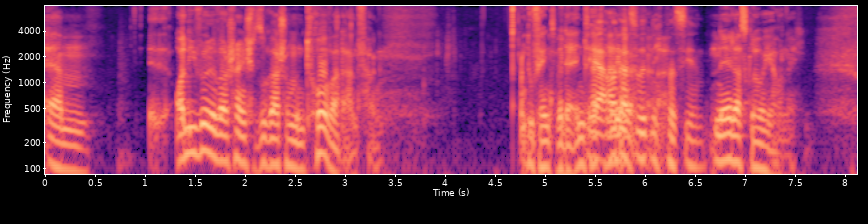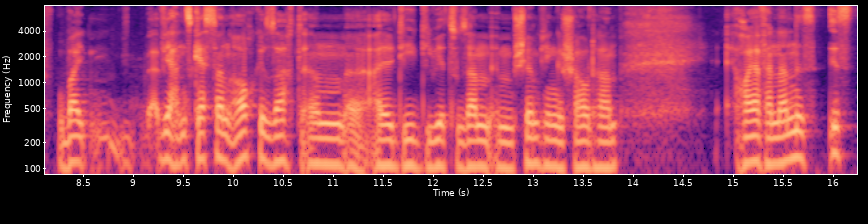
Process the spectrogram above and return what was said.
ähm, Olli würde wahrscheinlich sogar schon mit dem Torwart anfangen. Du fängst mit der Innenverteidigung. Ja, aber das wird nicht passieren. Nee, das glaube ich auch nicht. Wobei, wir hatten es gestern auch gesagt, ähm, äh, all die, die wir zusammen im Schirmchen geschaut haben. Heuer Fernandes ist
